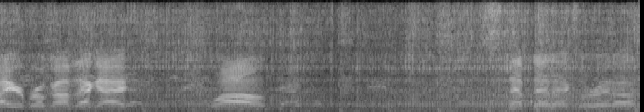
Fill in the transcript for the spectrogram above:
Tire broke off that guy. Wow. Snap that axle right off.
